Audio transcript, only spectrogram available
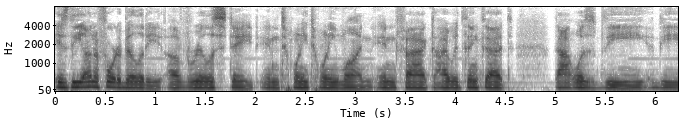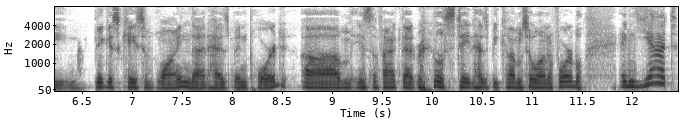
is the unaffordability of real estate in 2021. In fact, I would think that that was the the biggest case of wine that has been poured. Um, is the fact that real estate has become so unaffordable, and yet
